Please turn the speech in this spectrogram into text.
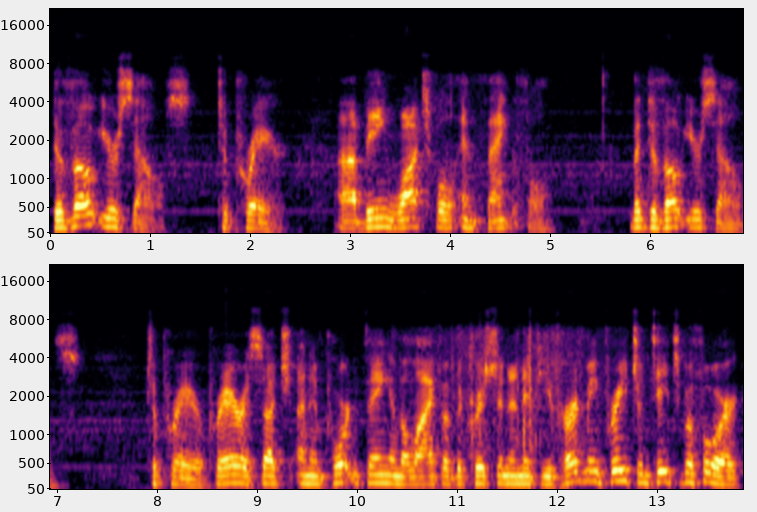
Devote yourselves to prayer, uh, being watchful and thankful, but devote yourselves to prayer. Prayer is such an important thing in the life of the Christian. And if you've heard me preach and teach before,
